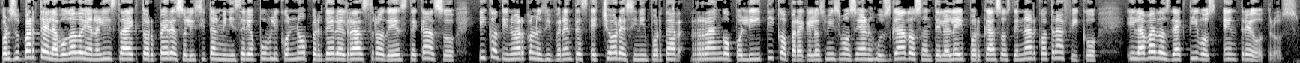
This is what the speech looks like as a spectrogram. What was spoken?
Por su parte, el abogado y analista Héctor Pérez solicita al Ministerio Público no perder el rastro de este caso y continuar con los diferentes hechores sin importar rango político para que los mismos sean juzgados ante la ley por casos de narcotráfico y lavados de activos, entre otros.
